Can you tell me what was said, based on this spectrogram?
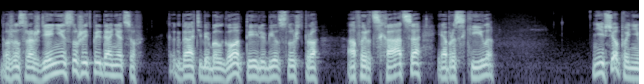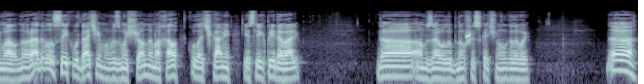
должен с рождения слушать предания отцов. Когда тебе был год, ты любил слушать про Афырцхаца и Абраскила. Не все понимал, но радовался их удачам и возмущенно махал кулачками, если их предавали. Да, Амза, улыбнувшись, скачнул головой. Да,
